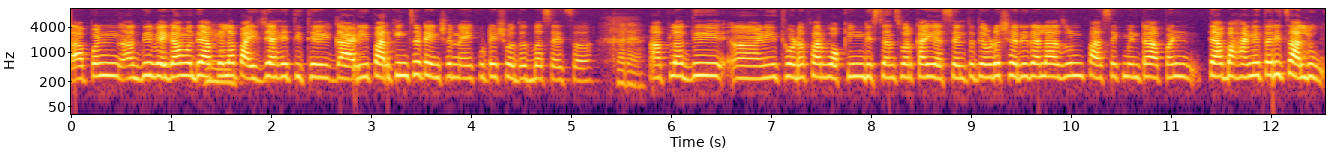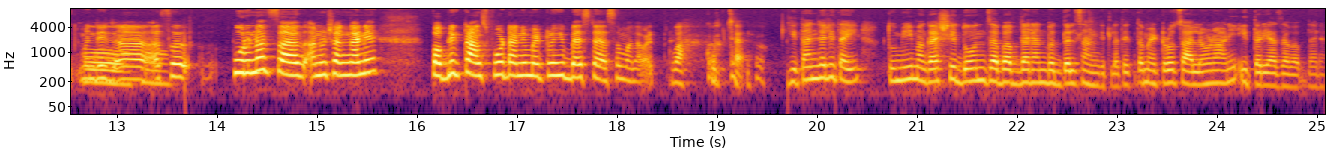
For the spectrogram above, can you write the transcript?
आपण अगदी वेगामध्ये आपल्याला. पाहिजे आहे तिथे गाडी पार्किंगचं टेन्शन नाही कुठे शोधत बसायचं. आपलं अगदी आणि थोडंफार वॉकिंग डिस्टन्सवर काही असेल तर तेवढं शरीराला अजून पाच एक मिनिटं आपण त्या बहाने तरी चालू. म्हणजे हो, हो. असं पूर्णच अनुषंगाने पब्लिक ट्रान्सपोर्ट आणि मेट्रो ही बेस्ट आहे असं मला वाटतं. वा खूप छान. गीतांजली ताई तुम्ही मगाशी दोन जबाबदाऱ्यांबद्दल सांगितलं. एक तर मेट्रो चालवणं आणि इतर या जबाबदाऱ्या.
